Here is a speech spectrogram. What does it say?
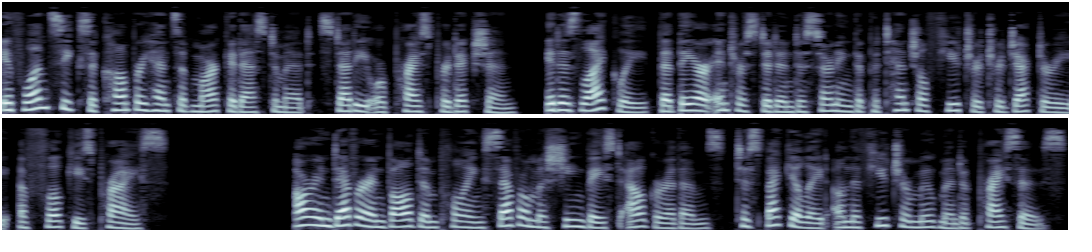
If one seeks a comprehensive market estimate, study or price prediction, it is likely that they are interested in discerning the potential future trajectory of Floki's price. Our endeavor involved employing several machine-based algorithms to speculate on the future movement of prices.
